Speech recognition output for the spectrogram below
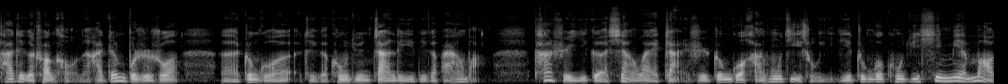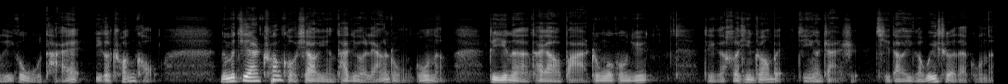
它这个窗口呢，还真不是说，呃，中国这个空军战力的一个排行榜。它是一个向外展示中国航空技术以及中国空军新面貌的一个舞台，一个窗口。那么，既然窗口效应，它就有两种功能。第一呢，它要把中国空军这个核心装备进行展示，起到一个威慑的功能；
